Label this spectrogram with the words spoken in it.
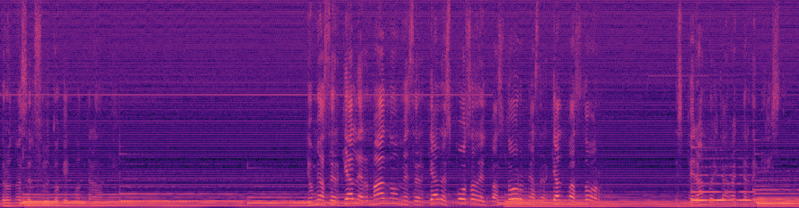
Pero no es el fruto que he encontrado aquí. Yo me acerqué al hermano, me acerqué a la esposa del pastor, me acerqué al pastor, esperando el carácter de Cristo.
